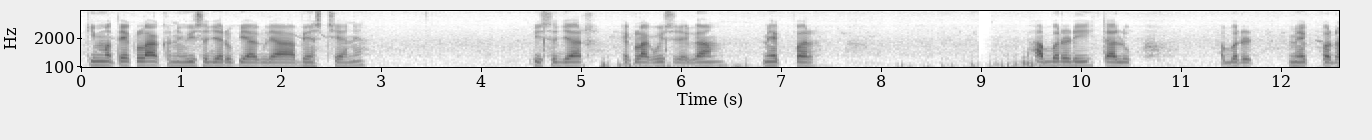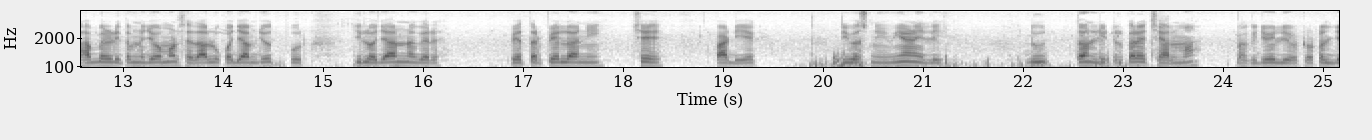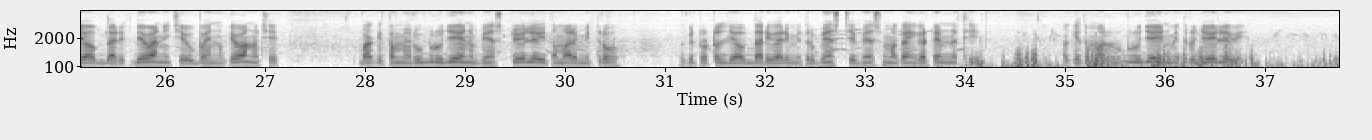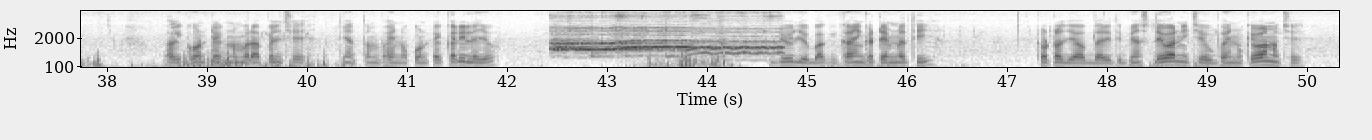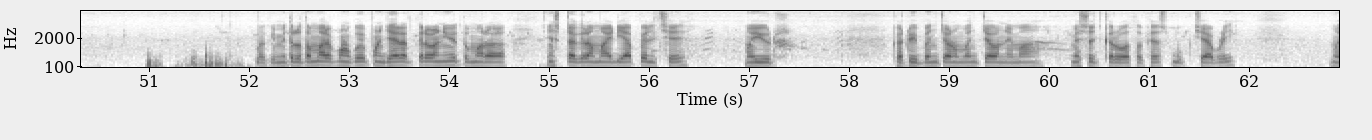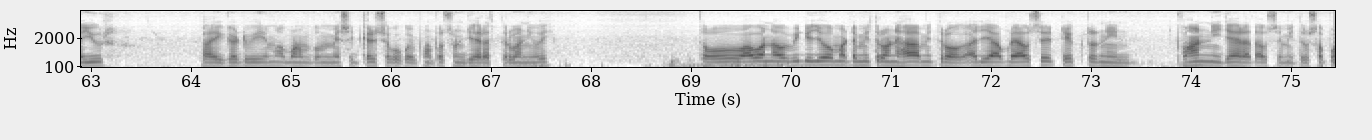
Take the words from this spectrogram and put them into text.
કિંમત એક લાખ અને વીસ હજાર રૂપિયા આગલે આ ભેંસ છે અને વીસ હજાર, એક લાખ વીસ હજાર ગામ, મેઘપર, હાબરડી તાલુકો હાબર મેઘપર હાબરડી તમને જોવા મળશે, તાલુકો જામ જોધપુર, જિલ્લો જામનગર, વેતર પહેલાંની છે, પાડી એક દિવસની વિયાણેલી દૂધ ત્રણ લીટર કરે છે હાલમાં. બાકી જોઈ લ્યો, ટોટલ જવાબદારી દેવાની છે એવું ભાઈનું કહેવાનું છે. બાકી તમે રૂબરૂ જઈ અને ભેંસ જોઈ લેવી તમારે મિત્રો. બાકી ટોટલ જવાબદારીવાળી મિત્રો ભેંસ છે, ભેંસમાં કાંઈ ઘટે એમ નથી. બાકી તમારે રૂબરૂ જઈને મિત્રો જોઈ લેવી. બાકી કોન્ટેક નંબર આપેલ છે ત્યાં તમે ભાઈનો કોન્ટેક કરી લેજો. જોઈ લ્યો, બાકી કાંઈ ઘટે એમ નથી. ટોટલ જવાબદારીથી ભેંસ દેવાની છે એવું ભાઈનું કહેવાનું છે. બાકી મિત્રો, તમારે પણ કોઈ પણ જાહેરાત કરવાની હોય તો મારા ઇન્સ્ટાગ્રામ આઈડી આપેલ છે, મયુર ગઢવી પંચાણું પંચાવન. એમાં મેસેજ કરો અથવા ફેસબુક છે આપણી. મયુર ભાઈ ગઢવી એમાં પણ તમે મેસેજ કરી શકો, કોઈ પણ પસંદ જાહેરાત કરવાની હોય. તો આવા નવા વીડિયો જોવા માટે મિત્રો અને હા મિત્રો, આજે આપણે આવશે ટ્રેક્ટરની વાહનની જાહેરાત આવશે મિત્રો સપોર્ટ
